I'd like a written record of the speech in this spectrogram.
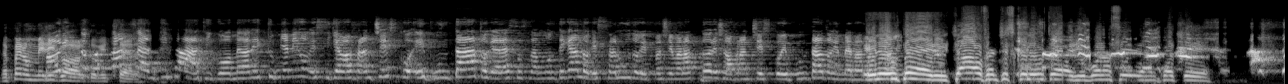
e poi non mi Maurizio ricordo che c'era. è antipatico, me l'ha detto un mio amico che si chiama Francesco E Puntato, che adesso sta a Montecarlo, che saluto, che faceva l'attore. Ciao Francesco E Puntato, che mi ha parlato. Eleuteri, ciao Francesco Eleuteri, buonasera anche a te.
